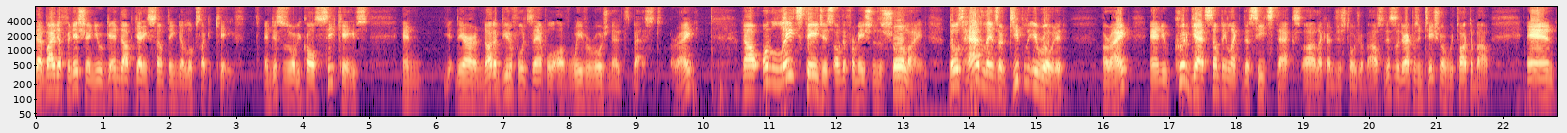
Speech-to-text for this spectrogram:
that by definition you end up getting something that looks like a cave. And this is what we call sea caves, and they are another beautiful example of wave erosion at its best. All right. Now, on late stages of the formation of the shoreline, those headlands are deeply eroded, all right, and you could get something like the sea stacks, uh, like I just told you about. So this is the representation of what we talked about, and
